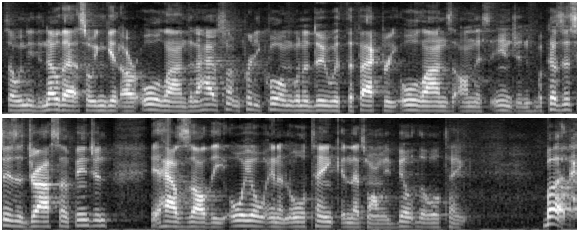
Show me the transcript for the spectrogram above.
So we need to know that so we can get our oil lines. And I have something pretty cool I'm going to do with the factory oil lines on this engine. Because this is a dry sump engine, it houses all the oil in an oil tank, and that's why we built the oil tank. But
